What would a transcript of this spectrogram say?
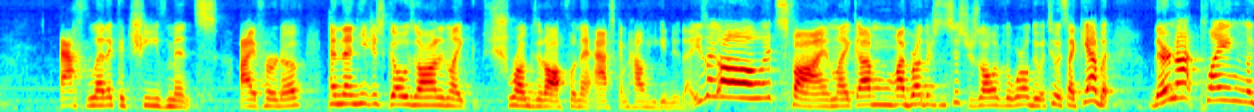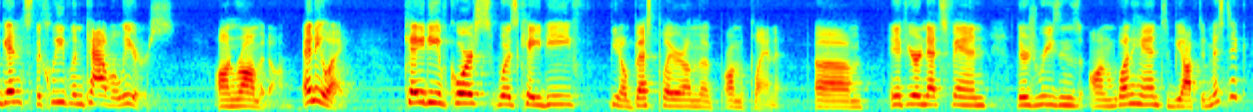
athletic achievements I've heard of. And then he just goes on and like shrugs it off when they ask him how he can do that. He's like, "Oh, it's fine. Like um, my brothers and sisters all over the world do it too." It's like, yeah, but they're not playing against the Cleveland Cavaliers on Ramadan. Anyway, KD, of course, was KD, you know, best player on the on the planet. Um, and if you're a Nets fan, there's reasons on one hand to be optimistic,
